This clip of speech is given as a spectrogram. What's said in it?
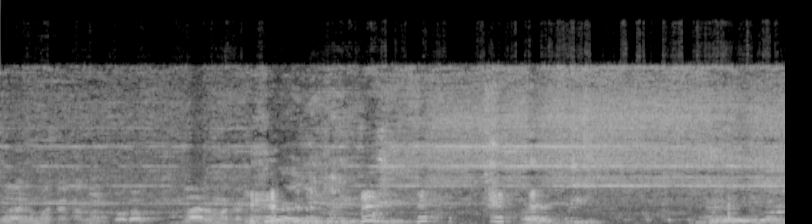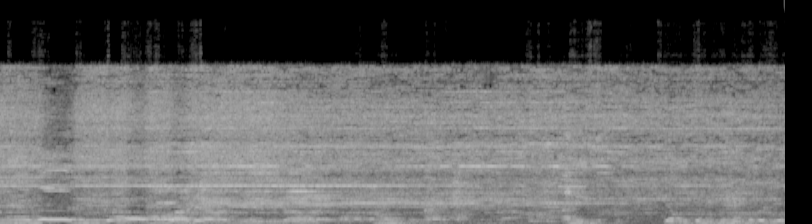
વાહ રમા કાકા વાહ. રમા કાકા ને. આની એક રૂપિયાની બીડી બગાડી.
